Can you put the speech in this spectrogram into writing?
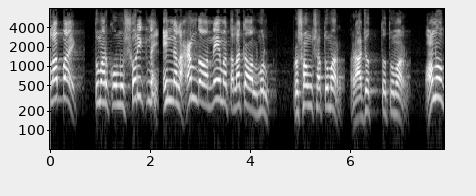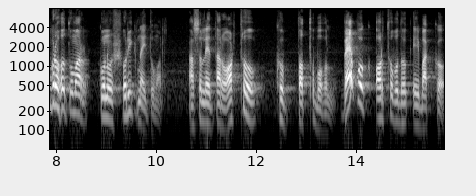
লাব্বাইক তোমার কোনো শরিক নেই। ইন্নাল হামদ মুলক। প্রশংসা তোমার, রাজত্ব তোমার, অনুগ্রহ তোমার, কোনো শরিক নাই তোমার। আসলে তার অর্থ খুব তথ্যবহল। ব্যাপক অর্থবোধক এই বাক্য।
